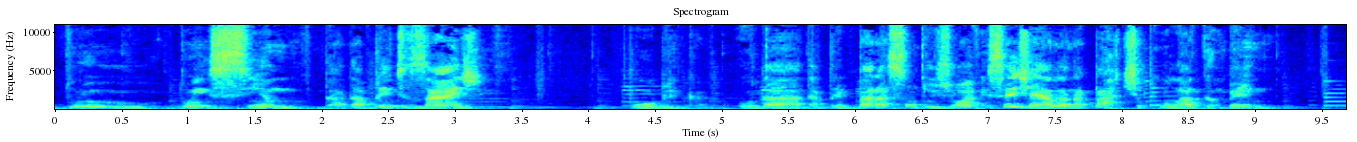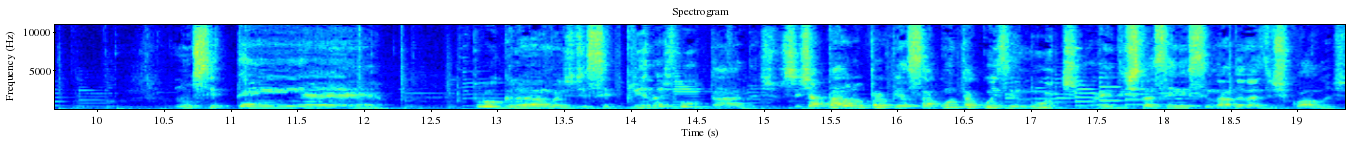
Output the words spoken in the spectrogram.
do, do ensino, da, da aprendizagem pública ou da, da preparação do jovem, seja ela na particular também, não se tem é, programas, disciplinas voltadas. Você já parou para pensar quanta coisa inútil ainda está sendo ensinada nas escolas?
